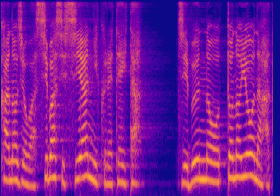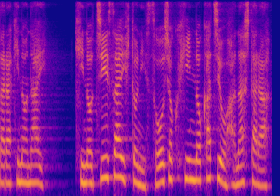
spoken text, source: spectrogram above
彼女はしばし思案にくれていた。自分の夫のような働きのない、気の小さい人に装飾品の価値を話したら、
